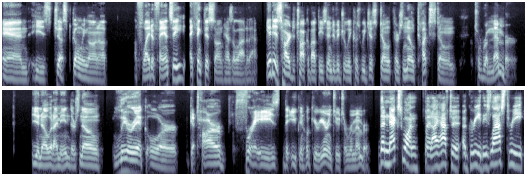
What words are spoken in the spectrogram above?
and he's just going on a a flight of fancy. I think this song has a lot of that. It is hard to talk about these individually because we just don't, there's no touchstone to remember. You know what I mean? There's no lyric or guitar phrase that you can hook your ear into to remember. The next one, but I have to agree, these last three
